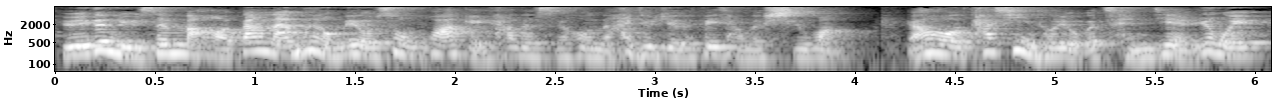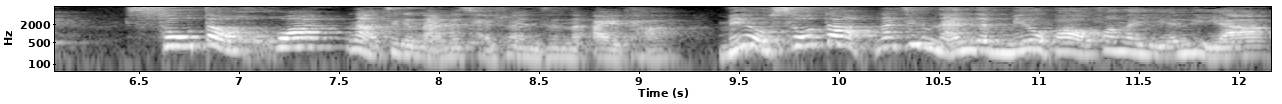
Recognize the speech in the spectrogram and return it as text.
有一个女生嘛哈，当男朋友没有送花给她的时候呢，她就觉得非常的失望。然后她心里头有个成见，认为收到花，那这个男的才算真的爱她；没有收到，那这个男的没有把我放在眼里啊，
